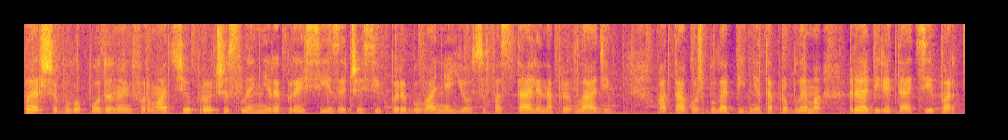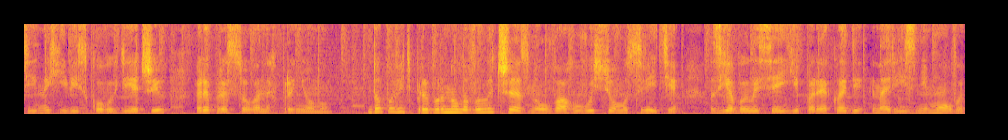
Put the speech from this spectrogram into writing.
Перше було подано інформацію про численні репресії за часів перебування Йосифа Сталіна при владі, а також була піднята проблема реабілітації партійних і військових діячів, репресованих при ньому. Доповідь привернула величезну увагу в усьому світі. З'явилися її переклади на різні мови.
